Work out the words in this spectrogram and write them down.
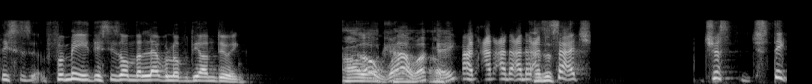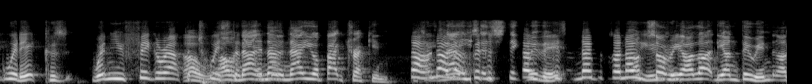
this is for me. This is on the level of The Undoing. Oh, okay. wow. Oh, Okay. And and and and, and As a- Satch, just stick with it because when you figure out the Oh, twist, oh no, no, now you're backtracking. No, no, now no, you said because- stick no, with it. No, because I know I'm you. sorry, I like the undoing. I, I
